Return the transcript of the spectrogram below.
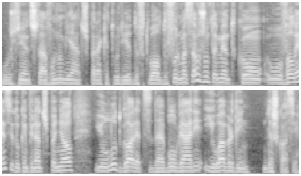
Os Leões estavam nomeados para a categoria de futebol de formação, juntamente com o Valência, do Campeonato Espanhol, e o Ludogorets, da Bulgária, e o Aberdeen, da Escócia.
